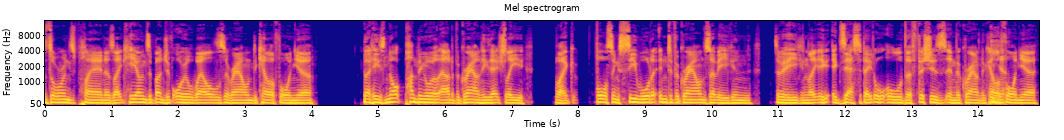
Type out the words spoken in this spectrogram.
Zorin's plan is like he owns a bunch of oil wells around California, but he's not pumping oil out of the ground. He's actually like forcing seawater into the ground so that he can so he can like exacerbate all, all of the fissures in the ground in California.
